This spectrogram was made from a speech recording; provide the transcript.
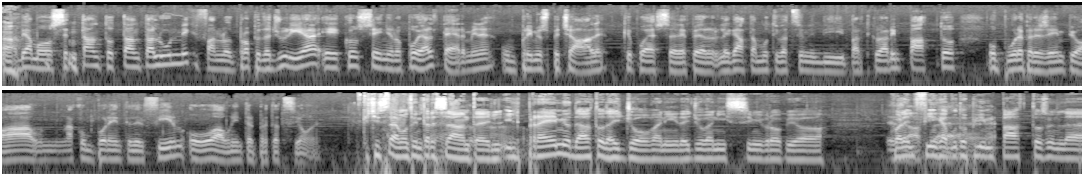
Ah. Abbiamo 70-80 alunni che fanno proprio da giuria e consegnano poi al termine un premio speciale che può essere per, legato a motivazioni di particolare impatto oppure per esempio a una componente del film o a un'interpretazione. Che ci sta, è molto interessante. Il, Esatto. il premio dato dai giovani, dai giovanissimi proprio. Qual è il Esatto, film che ha avuto eh. più impatto sul...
